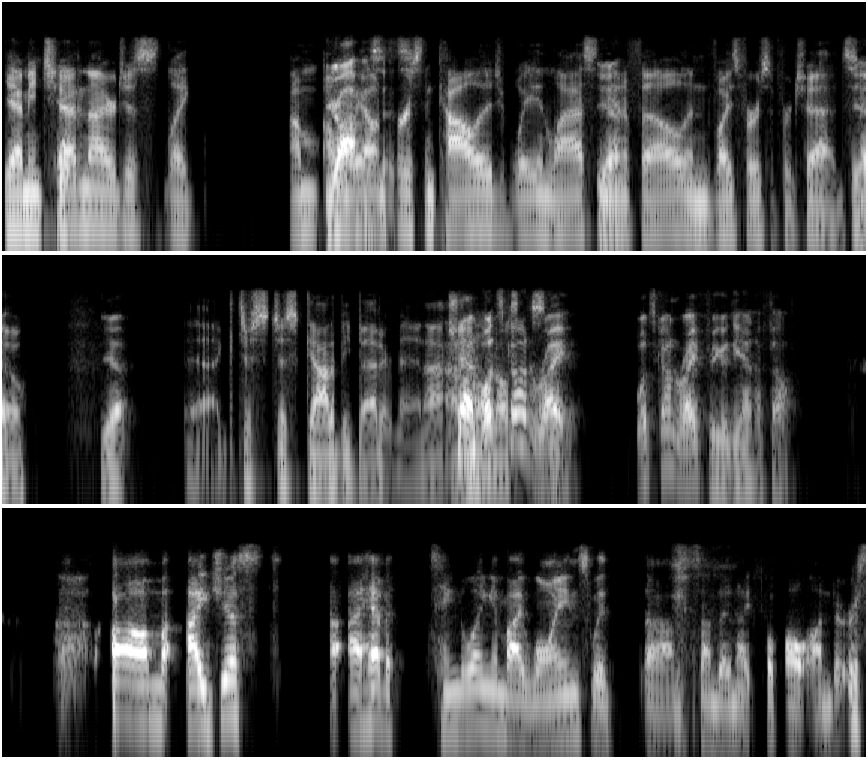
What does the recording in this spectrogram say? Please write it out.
Yeah, I mean Chad and I are just like I'm, I'm You're way out in first in college, way in last in Yeah. the NFL, and vice versa for Chad. So Yeah. yeah, just just gotta be better, man. I, I don't Chad, know what what's else gone to say. right? What's gone right for you in the NFL? Um, I just I- I have a tingling in my loins with um, Sunday night football unders.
